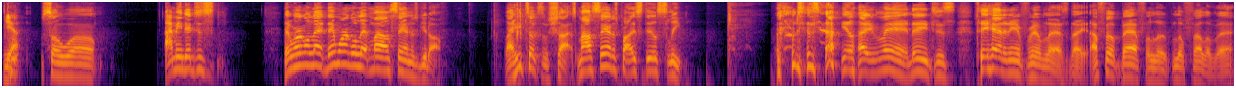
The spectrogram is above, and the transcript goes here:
Yeah. So, uh, I mean, they just they weren't gonna let they weren't gonna let Miles Sanders get off. Like he took some shots. Miles Sanders probably still asleep. I'm just telling you, like, man, they just they had it in for him last night. I felt bad for little, little fella, man.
